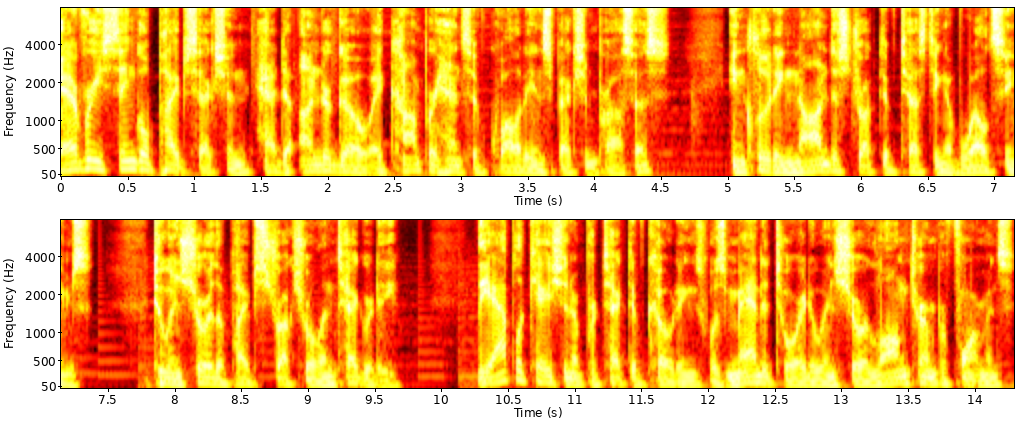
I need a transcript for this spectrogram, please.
Every single pipe section had to undergo a comprehensive quality inspection process, including non-destructive testing of weld seams, to ensure the pipe's structural integrity. The application of protective coatings was mandatory to ensure long-term performance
